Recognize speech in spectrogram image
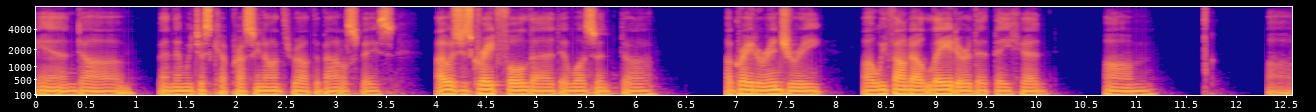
and, uh, and then we just kept pressing on throughout the battle space. I was just grateful that it wasn't, uh, a greater injury. Uh, we found out later that they had um, uh,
